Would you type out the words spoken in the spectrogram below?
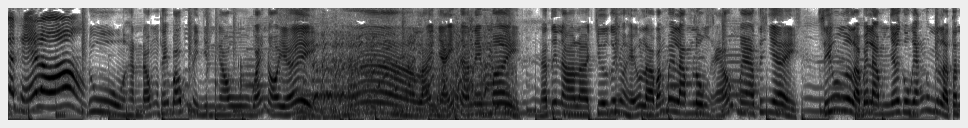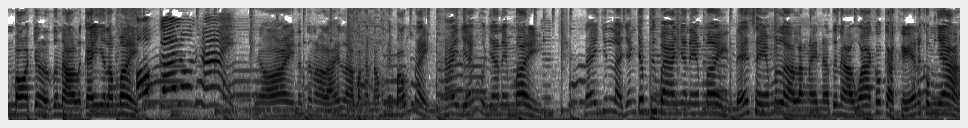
cà khịa luôn. Đu hành động thấy bóng thì nhìn ngầu quái nồi vậy. À, lại nhảy nè anh em ơi. Nè tới nào là chưa có dấu hiệu là bắn bé lâm luôn. Ảo ma thế nhì xíu nữa là bé lâm nhớ cố gắng cũng như là thanh bo cho nè tới nào là cây nha lâm ơi. Ok luôn rồi tới nào lại là bằng hành động thấy bóng này. Hai dáng rồi nha anh em ơi. Đây chính là dáng chấp thứ ba nha anh em ơi. Để xem á là lần này nè tới nào qua có cà khịa nó không nha.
